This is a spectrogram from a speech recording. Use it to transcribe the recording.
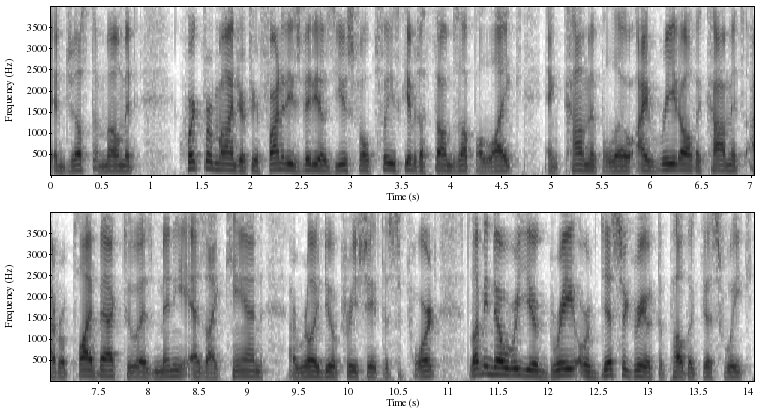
in just a moment. Quick reminder, if you're finding these videos useful, please give it a thumbs up, a like, and comment below. I read all the comments. I reply back to as many as I can. I really do appreciate the support. Let me know where you agree or disagree with the public this week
